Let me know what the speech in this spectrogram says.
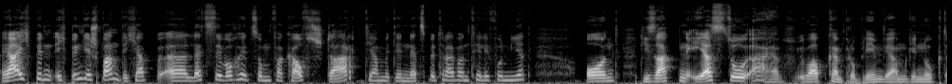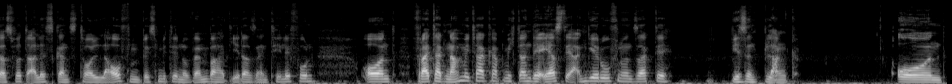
Ja, ich bin, ich bin gespannt. Ich habe äh, letzte Woche zum Verkaufsstart ja mit den Netzbetreibern telefoniert und die sagten erst so, ah, überhaupt kein Problem, wir haben genug, das wird alles ganz toll laufen. Bis Mitte November hat jeder sein Telefon. Und Freitagnachmittag hat mich dann der Erste angerufen und sagte, wir sind blank. Und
